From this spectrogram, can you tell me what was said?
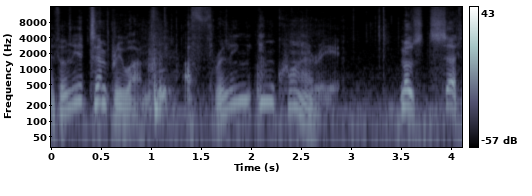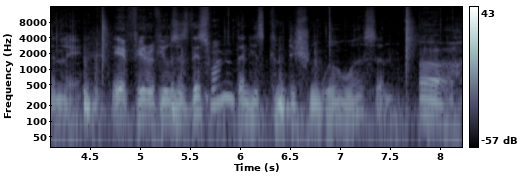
if only a temporary one. A thrilling inquiry. Most certainly. If he refuses this one, then his condition will worsen. Oh,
